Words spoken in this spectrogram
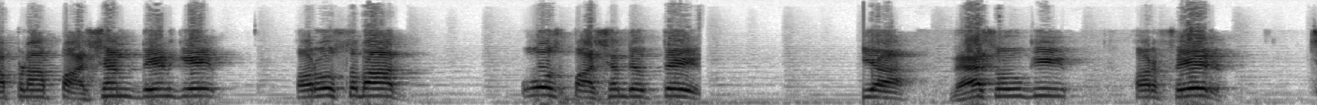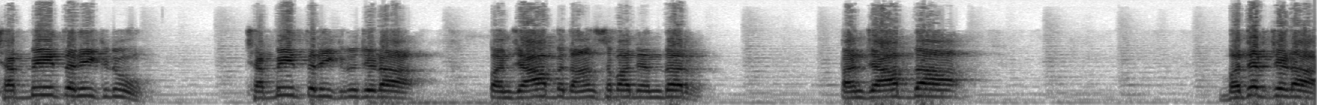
ਆਪਣਾ ਭਾਸ਼ਣ ਦੇਣਗੇ ਔਰ ਉਸ ਤੋਂ ਬਾਅਦ ਉਸ ਭਾਸ਼ਣ ਦੇ ਉੱਤੇ ਜਾਂ ਬਹਿਸ ਹੋਊਗੀ ਔਰ ਫਿਰ 26 ਤਰੀਕ ਨੂੰ 26 ਤਰੀਕ ਨੂੰ ਜਿਹੜਾ ਪੰਜਾਬ ਵਿਧਾਨ ਸਭਾ ਦੇ ਅੰਦਰ ਪੰਜਾਬ ਦਾ ਬਜਟ ਜਿਹੜਾ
